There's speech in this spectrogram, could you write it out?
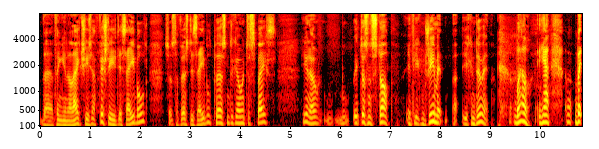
the thing in her leg, she's officially disabled, so it's the first disabled person to go into space. You know, it doesn't stop. If you can dream it, uh, you can do it. Well, yeah, but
